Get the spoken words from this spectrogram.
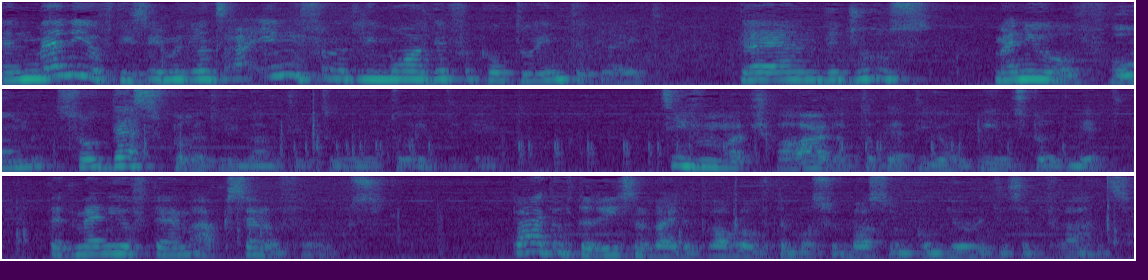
And many of these immigrants are infinitely more difficult to integrate than the Jews, many of whom so desperately wanted to, to integrate. It's even much harder to get the Europeans to admit that many of them are xenophobes. Part of the reason why the problem of the Muslim communities in France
